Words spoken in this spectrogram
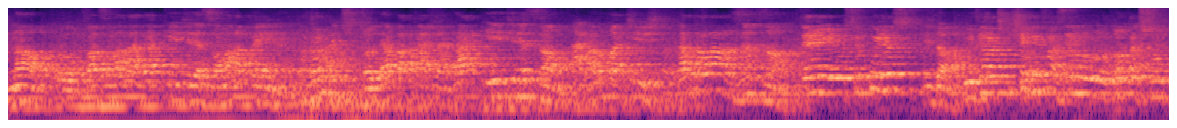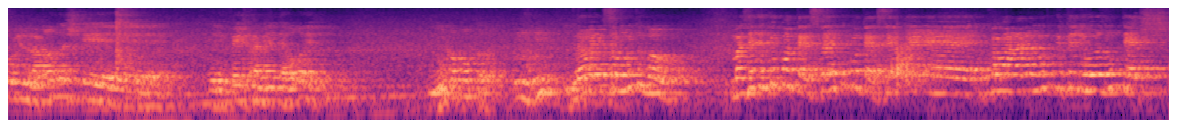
Não, eu faço lá na HQ, direção, lá na Penha. Uhum. Eu levo a caixa HQ, direção, lá no Batista. O cara tá lá há 200 anos. Tem, eu, eu conheço. Então, Mas eu acho que cheguei fazendo rotação com ele lá. todas que ele fez pra mim até hoje, nunca voltou. Uhum. Não, eles são muito bons. Mas aí o que acontece? Aí o que acontece? É, é, é, o camarada é muito criterioso no teste.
